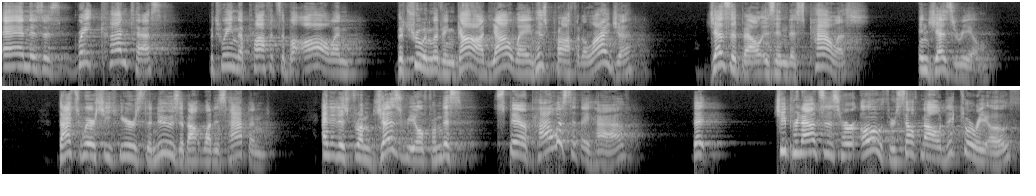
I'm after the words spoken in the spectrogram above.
and there's this great contest between the prophets of Baal and the true and living God, Yahweh, and his prophet Elijah, Jezebel is in this palace in Jezreel. That's where she hears the news about what has happened. And it is from Jezreel, from this spare palace that they have, that she pronounces her oath, her self maledictory oath,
